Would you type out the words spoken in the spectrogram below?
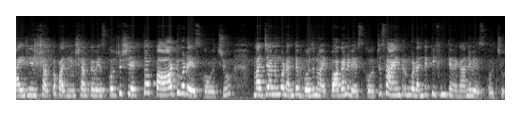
ఐదు నిమిషాలకో పది నిమిషాలకో వేసుకోవచ్చు. షేక్తో పాటు కూడా వేసుకోవచ్చు. మధ్యాహ్నం కూడా అంతే భోజనం అయిపోగానే వేసుకోవచ్చు. సాయంత్రం కూడా అంతే టిఫిన్ తినగానే వేసుకోవచ్చు.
